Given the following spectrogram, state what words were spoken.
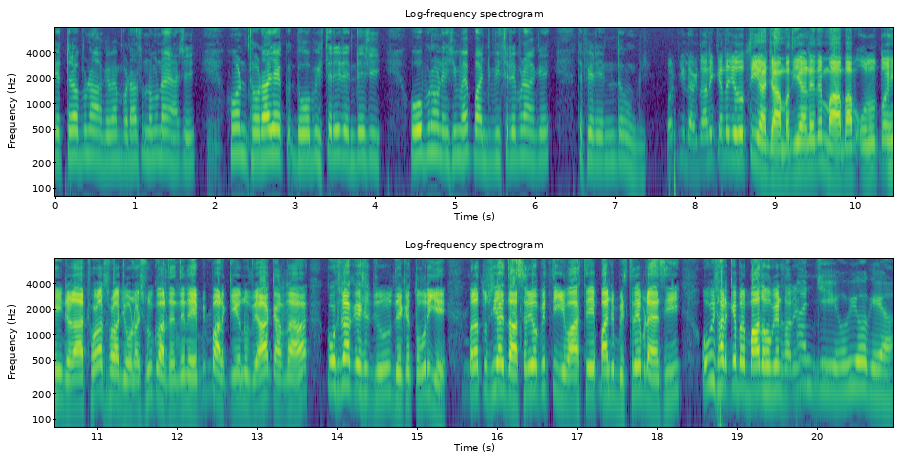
ਇਸ ਤਰ੍ਹਾਂ ਬਣਾ ਕੇ ਮੈਂ ਬੜਾ ਸੋਹਣਾ ਬਣਾਇਆ ਸੀ। ਹੁਣ ਥੋੜਾ ਜਿਹਾ ਇੱਕ ਦੋ ਬਿਸਤਰੇ ਰਹਿੰਦੇ ਸੀ ਉਹ ਬਣਾਉਣੇ ਸੀ ਮੈਂ ਪੰਜ ਬਿਸਤਰੇ ਬਣਾ ਕੇ ਤੇ ਫਿਰ ਇਹਨੂੰ ਦਊਂਗੀ। ਪਰ ਕੀ ਲੱਗਦਾ ਨਹੀਂ ਕਹਿੰਦੇ ਜਦੋਂ ਧੀਆਂ ਜੰਮਦੀਆਂ ਨੇ ਤੇ ਮਾਪੇ ਉਦੋਂ ਤੋਂ ਹੀ ਜਿਹੜਾ ਥੋੜਾ ਥੋੜਾ ਜੋੜਨਾ ਸ਼ੁਰੂ ਕਰ ਦਿੰਦੇ ਨੇ ਵੀ ਭੜ ਕੇ ਉਹਨੂੰ ਵਿਆਹ ਕਰਨਾ ਕੁਛ ਨਾ ਕੁਛ ਜ਼ਰੂਰ ਦੇ ਕੇ ਤੋਰੀਏ। ਪਰ ਤੁਸੀਂ ਅੱਜ ਦੱਸ ਰਹੇ ਹੋ ਵੀ ਧੀ ਵਾਸਤੇ ਪੰਜ ਬਿਸਤਰੇ ਬਣਾਏ ਸੀ ਉਹ ਵੀ ਸੜ ਕੇ ਬਰਬਾਦ ਹੋ ਗਏ ਨੇ ਸਾਰੇ। ਹਾਂਜੀ ਉਹ ਵੀ ਹੋ ਗਿਆ।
